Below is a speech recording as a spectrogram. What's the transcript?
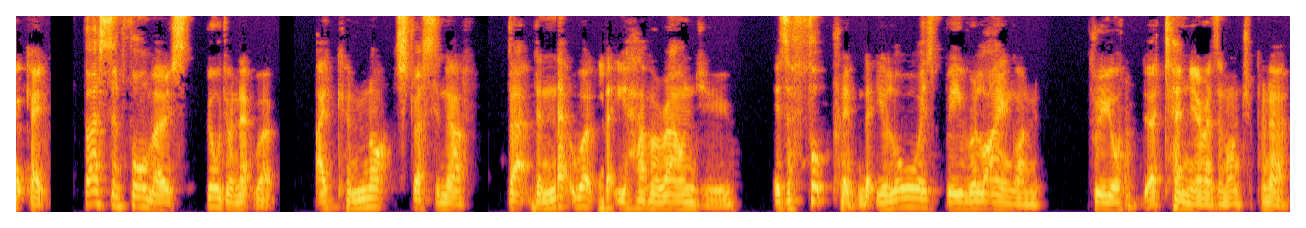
Okay. First and foremost, build your network. I cannot stress enough that the network that you have around you is a footprint that you'll always be relying on through your uh, tenure as an entrepreneur.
